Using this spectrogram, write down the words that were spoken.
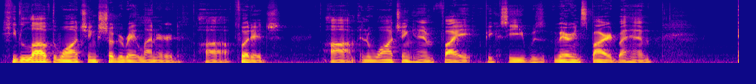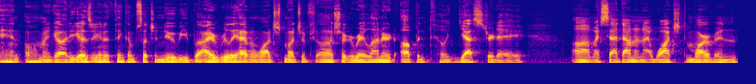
he loved watching Sugar Ray Leonard uh, footage um, and watching him fight because he was very inspired by him. And oh my god, you guys are gonna think I'm such a newbie, but I really haven't watched much of uh, Sugar Ray Leonard up until yesterday. Um, I sat down and I watched Marvin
